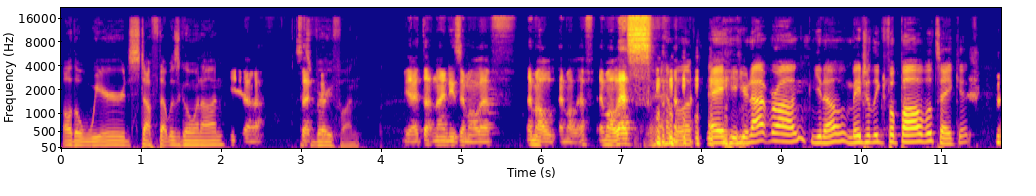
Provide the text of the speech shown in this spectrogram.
all the weird stuff that was going on. yeah, It's exactly. very fun. Yeah, I thought '90s MLF, ML, MLF, MLS. MLF. hey, you're not wrong. You know, Major League Football will take it.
